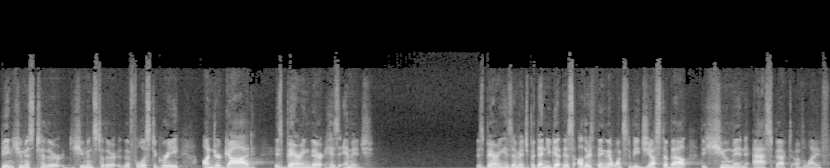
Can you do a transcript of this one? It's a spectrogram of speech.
being humans to their, humans to their, the fullest degree under God, is bearing their, his image. Is bearing his image. But then you get this other thing that wants to be just about the human aspect of life,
